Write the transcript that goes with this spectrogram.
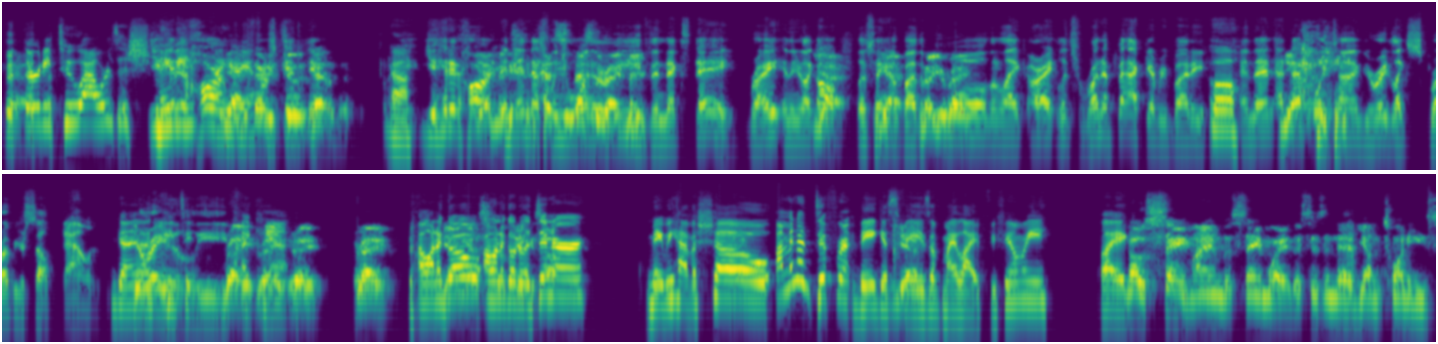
Yeah. 32 hours ish. You hit Maybe it hard. When Yeah, you you. first get 32. there. that- Yeah. You, you hit it hard, maybe and then that's, when you want to right leave move. the next day, right? And then you're like, Yeah, oh, let's hang yeah, out by the no, pool. right. And then like, all right, let's run it back, everybody. Oh, And then at Yeah. that point in time, you're ready to like scrub yourself down. getting You're like ready to leave. Right, right, right, right. I want to Yeah, go. I want to go to a Vegas off, dinner. Maybe have a show. I'm in a different Vegas Yeah. phase of my life. You feel me? Like No, same. I am the same way. This isn't the Yeah. young twenties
